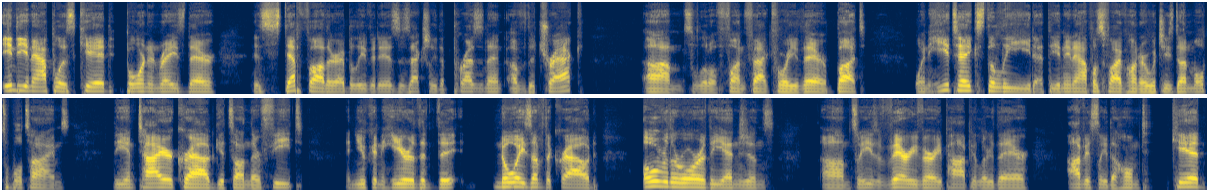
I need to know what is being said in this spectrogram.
Indianapolis kid, born and raised there. His stepfather, I believe it is, is actually the president of the track. Um, it's a little fun fact for you there. But when he takes the lead at the Indianapolis 500, which he's done multiple times, the entire crowd gets on their feet, and you can hear the the noise of the crowd over the roar of the engines. Um, so he's very, very popular there. Obviously, the home kid.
